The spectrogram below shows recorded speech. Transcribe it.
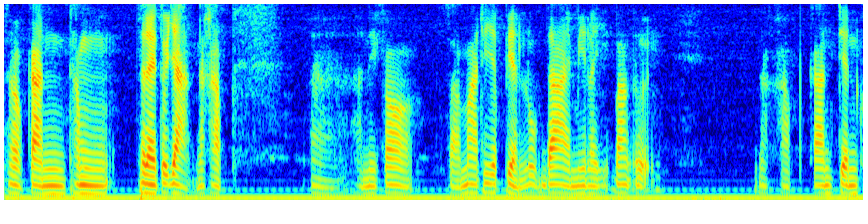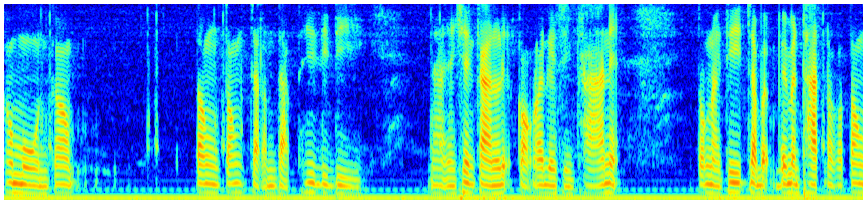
สำหรับการทำแสดงตัวอย่างนะครับออันนี้ก็สามารถที่จะเปลี่ยนรูปได้มีอะไรอีกบ้างเอ่ยนะครับ การเจนข้อมูลก็ต้องต้องจัดลำดับให้ดีๆ นะอย่างเช่นการกรอกรายละเอียดสินค้าเนี่ยตรงไหนที่จะเป็นบรรทัดเราก็ต้อง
